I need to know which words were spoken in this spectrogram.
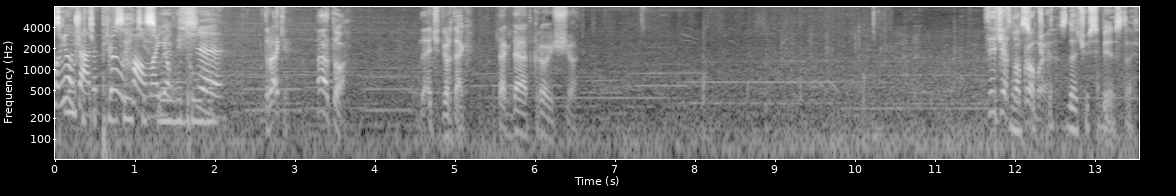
Сможете превзойти своего друга? Драке? А то. Дай четвертак. Тогда открою счет. Сейчас На, попробую. сучка, сдачу себе оставь.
